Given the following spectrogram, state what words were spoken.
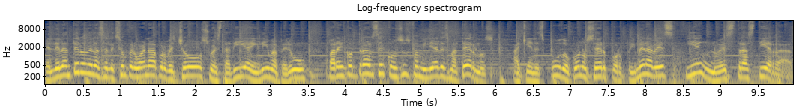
El delantero de la selección peruana aprovechó su estadía en Lima, Perú, para encontrarse con sus familiares maternos, a quienes pudo conocer por primera vez y en nuestras tierras.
